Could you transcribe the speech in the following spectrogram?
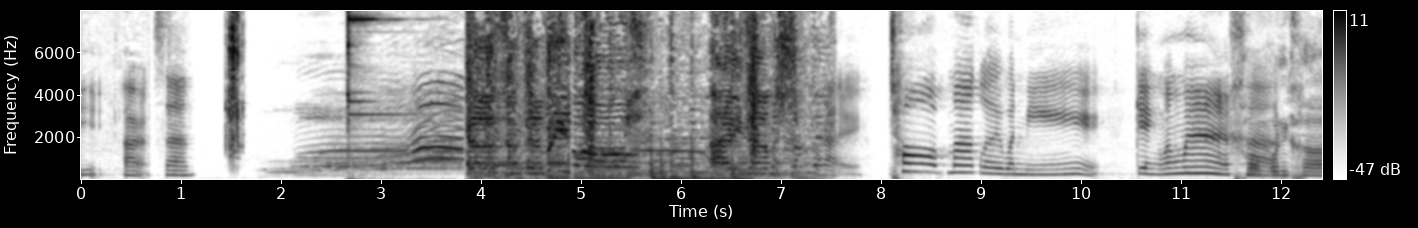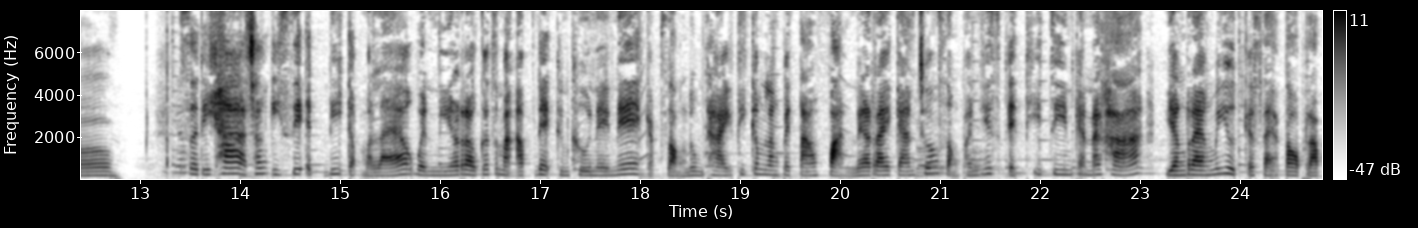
一二三。ชอบมากเลยวันนี้ เก่งมากๆ ขอบ ค่ะ คุณครับ สวัสดีค่ะ ช่อง Easy e d d กลับมาแล้ว วันนี้เราก็จะมาอัปเดตคุณครูเนเน่กับ 2 หนุ่มไทยที่กำลังไปตามฝันในรายการช่วง 2021 ที่จีนกันนะคะ ยังแรงไม่หยุดกระแสตอบรับ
